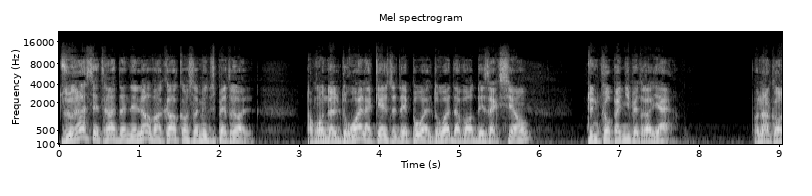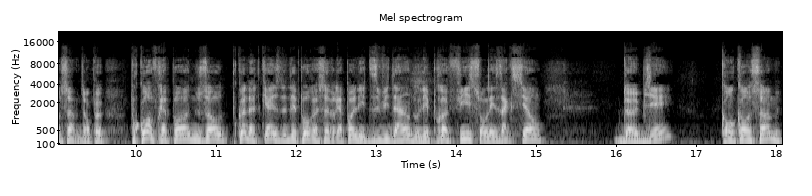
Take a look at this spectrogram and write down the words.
durant ces 30 années-là, on va encore consommer du pétrole. Donc, on a le droit, la caisse de dépôt a le droit d'avoir des actions d'une compagnie pétrolière. On en consomme. On peut, pourquoi on ferait pas, nous autres, pourquoi notre caisse de dépôt recevrait pas les dividendes ou les profits sur les actions d'un bien qu'on consomme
